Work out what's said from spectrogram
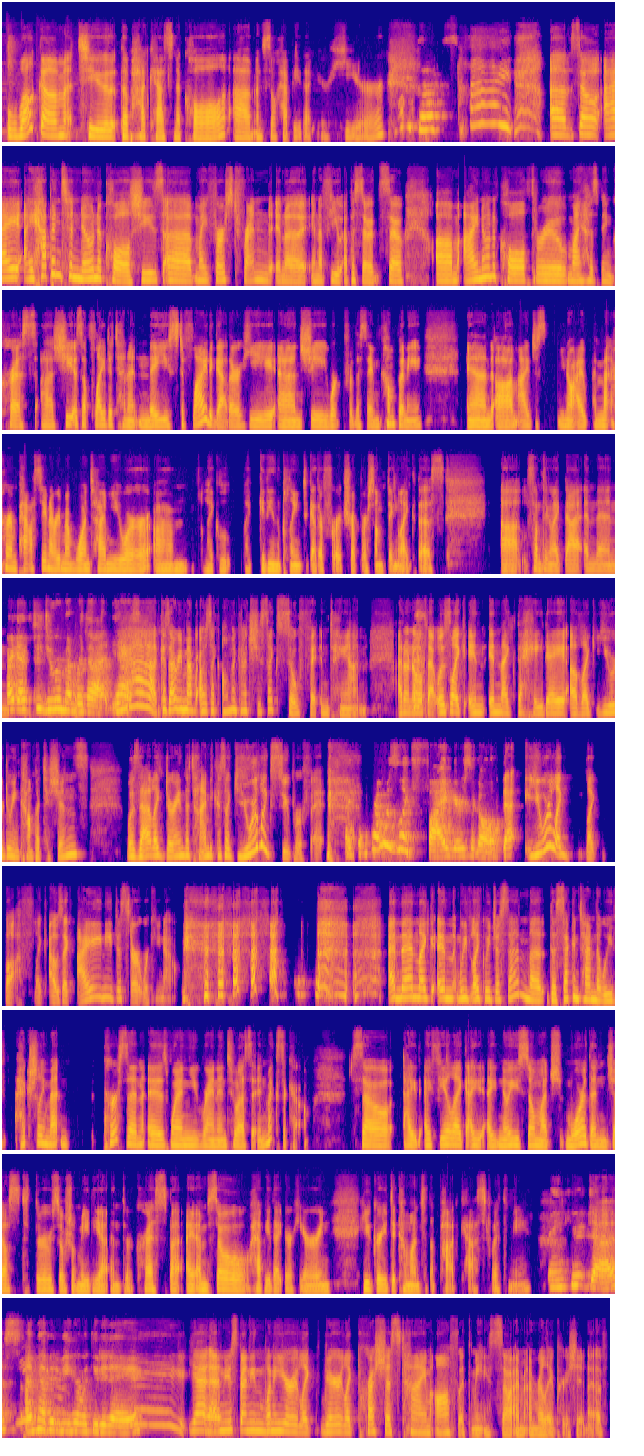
Welcome to the podcast, Nicole. Um, I'm so happy that you're here. Hi, Hi. Um, so I I happen to know Nicole. She's uh, my first friend in a in a few episodes. So um, I know Nicole through my husband Chris. Uh, she is a flight attendant, and they used to fly together. He and she worked for the same company, and um, I just you know I, I, met her in passing. I remember one time you were um, like like getting the plane together for a trip or something like this uh, something like that. And then I actually do remember that. Yes. Yeah, because I remember I was like, oh my god, she's like so fit and tan. I don't know if that was like in in like the heyday of like you were doing competitions. Was that like during the time because like you were like super fit? I think that was like five years ago. That you were like like buff. Like I was like, I need to start working out. and then like and we like we just said the the second time that we've actually met in person is when you ran into us in Mexico. So I, I feel like I, I know you so much more than just through social media and through Chris, but I, am so happy that you're here and you agreed to come onto the podcast with me. Thank you, Jess. Yay. I'm happy to be here with you today. Yay. Yeah, and, and you're spending one of your like very like precious time off with me. So I'm I'm really appreciative.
